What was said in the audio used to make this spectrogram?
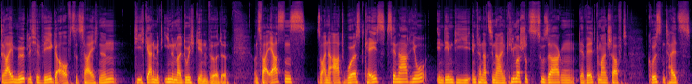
drei mögliche Wege aufzuzeichnen, die ich gerne mit Ihnen mal durchgehen würde. Und zwar erstens so eine Art Worst-Case-Szenario, in dem die internationalen Klimaschutzzusagen der Weltgemeinschaft größtenteils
